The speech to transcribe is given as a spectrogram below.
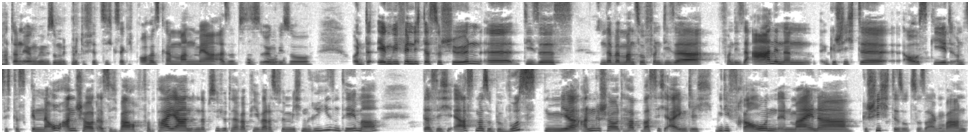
hat dann irgendwie so mit Mitte 40 gesagt, ich brauche jetzt keinen Mann mehr. Also das ist irgendwie so. Und irgendwie finde ich das so schön, äh, dieses, ne, wenn man so von dieser von dieser ahnenden Geschichte ausgeht und sich das genau anschaut. Also ich war auch vor ein paar Jahren in der Psychotherapie, war das für mich ein Riesenthema dass ich erstmal so bewusst mir angeschaut habe, was ich eigentlich, wie die Frauen in meiner Geschichte sozusagen waren.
